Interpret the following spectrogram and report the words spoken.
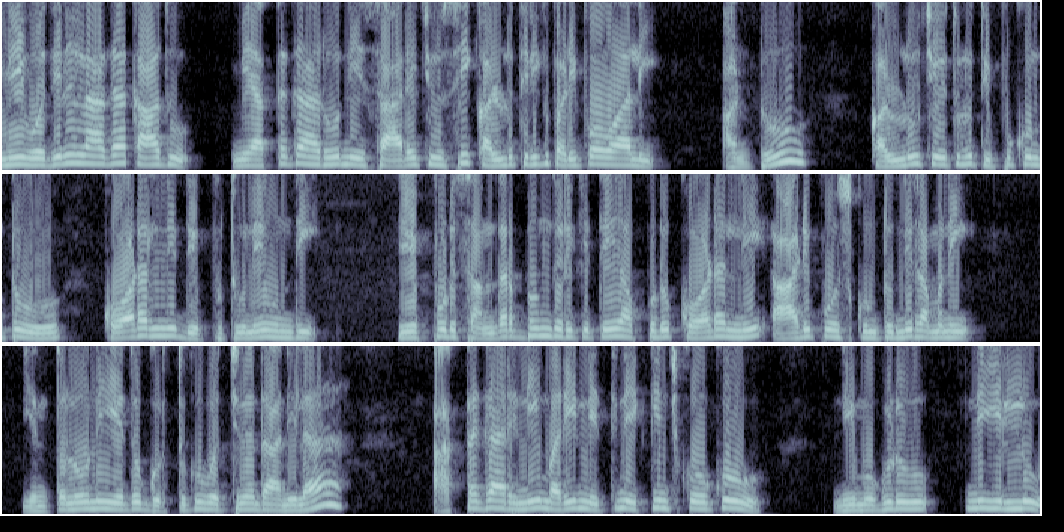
మీ వదినలాగా కాదు. మీ అత్తగారు నీ సారీ చూసి కళ్ళు తిరిగి పడిపోవాలి అంటూ కళ్ళు చేతులు తిప్పుకుంటూ కోడల్ని దెప్పుతూనే ఉంది. ఎప్పుడు సందర్భం దొరికితే అప్పుడు కోడల్ని ఆడిపోసుకుంటుంది రమణి. ఇంతలోనే ఏదో గుర్తుకు వచ్చిన దానిలా అత్తగారిని మరీ నెత్తినెక్కించుకోకు. నీ మొగుడు నీ ఇల్లు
